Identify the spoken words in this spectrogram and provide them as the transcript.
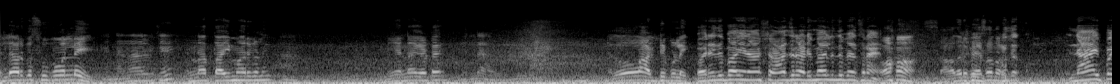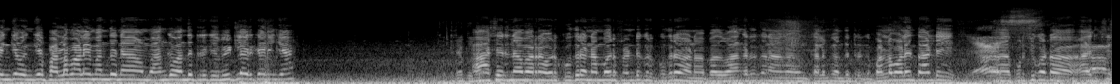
എല്ലാവർക്കും സുഖമല്ലേ എന്നാ വിളിച്ചേ അണ്ണാ തായ്മാറുകളെ നീ എന്നാ കേട്ടെ എല്ലാം എല്ലാം അടിപൊളി பரிது பாய் நான் ஷாஜர் அடிமால இருந்து பேசுறேன் ஆஹா சாதர் பேச இது நான் இப்ப இங்க இங்க பள்ளபாளையம் வந்து நான் அங்க வந்துட்டு இருக்கேன் வீட்டுல இருக்கேன் நீங்க ஆ சரி நான் வர்றேன் ஒரு குதிரை நம்ம ஒரு ஃப்ரெண்டுக்கு ஒரு குதிரை வேணும் அப்ப அது வாங்குறதுக்கு நாங்க கிளம்பி வந்துட்டு இருக்கோம் பள்ளபாளையம் தாண்டி Yes. ஆ, குறிச்சிக்கோட்டை ஆயிடுச்சு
